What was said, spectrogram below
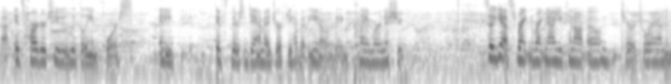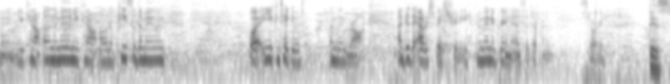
uh, it's harder to legally enforce any if there's a damage or if you have a you know a claim or an issue. So yes, right right now you cannot own territory on the moon. You cannot own the moon. You cannot own a piece of the moon. Well, you can take a, a moon rock under the Outer Space Treaty. The Moon Agreement is a different story. There's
